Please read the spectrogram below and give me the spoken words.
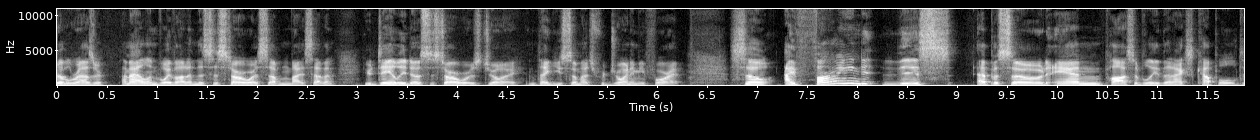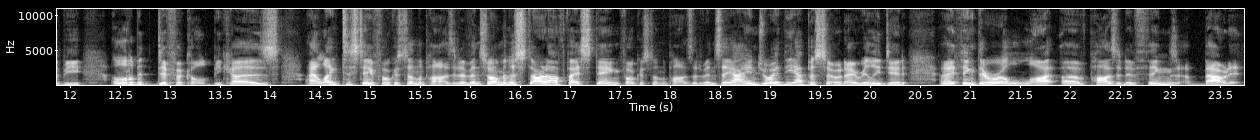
Rebel Rouser. I'm Allen Voivod, and this is Star Wars 7 by 7 your daily dose of Star Wars joy, and thank you so much for joining me for it. So, I find this episode and possibly the next couple to be a little bit difficult because I like to stay focused on the positive, and so I'm going to start off by staying focused on the positive and say I enjoyed the episode, I really did, and I think there were a lot of positive things about it.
